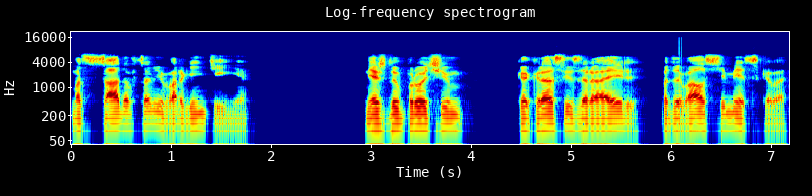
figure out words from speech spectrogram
массадовцами в Аргентине. Между прочим, как раз Израиль подавал Семецкого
